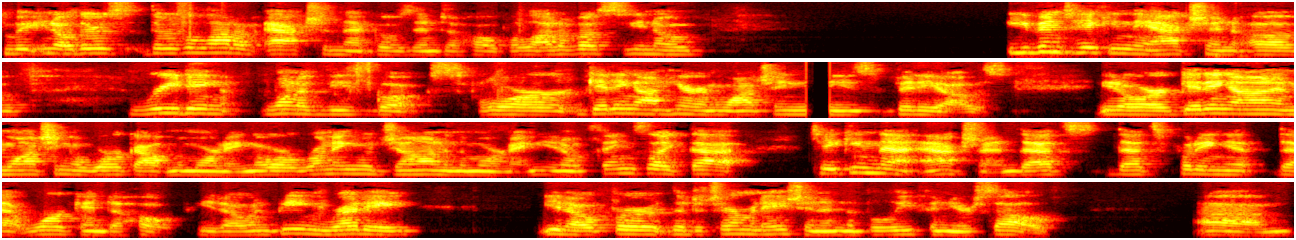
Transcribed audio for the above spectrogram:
but you know, there's there's a lot of action that goes into hope. A lot of us, you know, even taking the action of reading one of these books or getting on here and watching these videos, you know, or getting on and watching a workout in the morning or running with John in the morning, you know, things like that. Taking that action, that's that's putting it that work into hope, you know, and being ready, you know, for the determination and the belief in yourself. Um,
